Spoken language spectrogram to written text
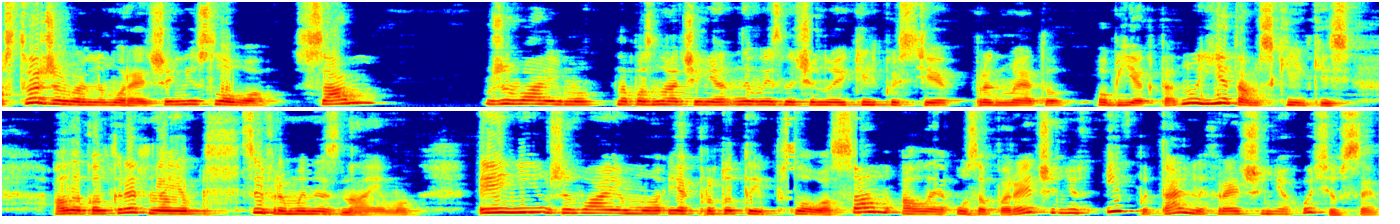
У стверджувальному реченні слово сам вживаємо на позначення невизначеної кількості предмету, об'єкта. Ну, є там скількись, але конкретної цифри ми не знаємо. Any вживаємо як прототип слова сам, але у запереченнях і в питальних реченнях ось і все.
